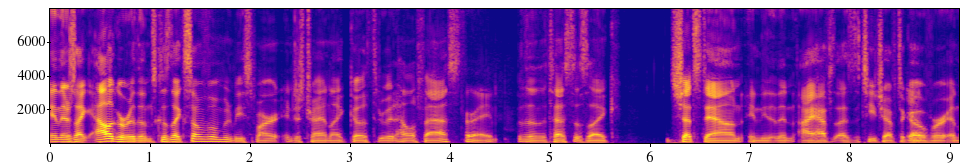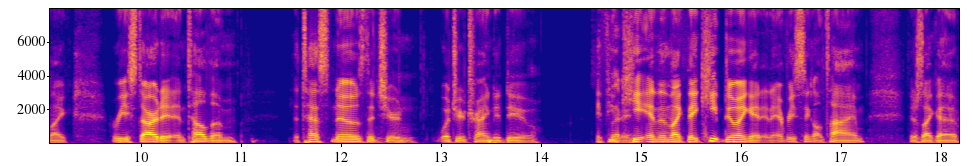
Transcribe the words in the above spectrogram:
and there's like algorithms because like some of them would be smart and just try and like go through it hella fast right. but then the test is like shuts down and then i have as the teacher have to go Yeah. over and like restart it and tell them the test knows that you're Mhm. what you're trying to do if you keep and then like they keep doing it and every single time there's like a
